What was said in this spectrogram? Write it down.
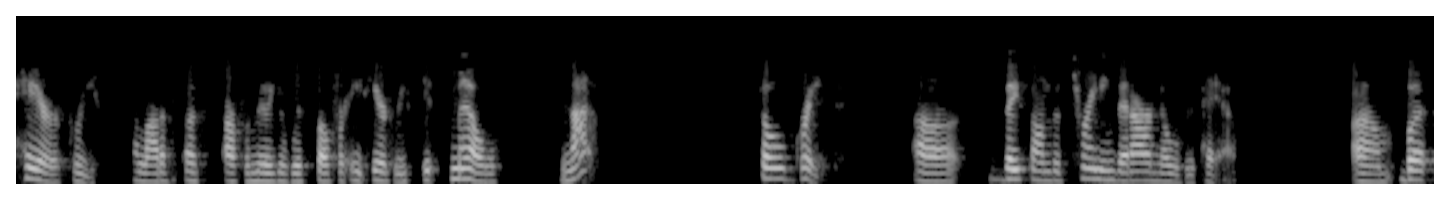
hair grease a lot of us are familiar with sulfur 8 hair grease. It smells not so great uh, based on the training that our noses have. Um, but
